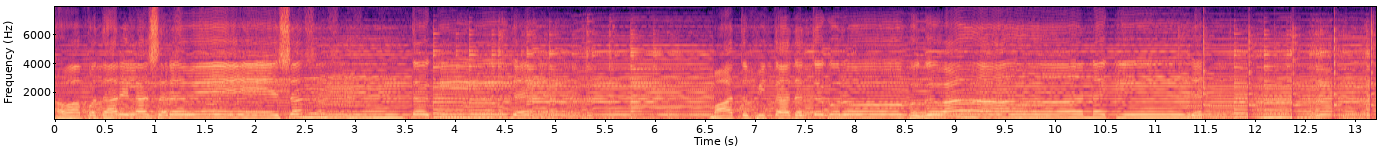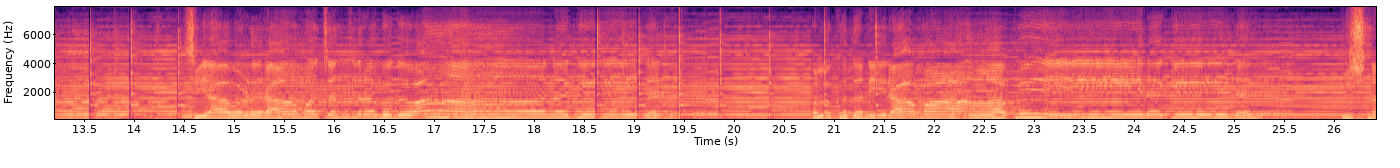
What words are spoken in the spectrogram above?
હવા પધારેલા સર્વે સંત કી જય. માત પિતા દત્ત ગુરુ ભગવાન કી જય. સિયાવડ રામચંદ્ર ભગવાન કી જય. અલખધની રામા પીર કીર, કૃષ્ણ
